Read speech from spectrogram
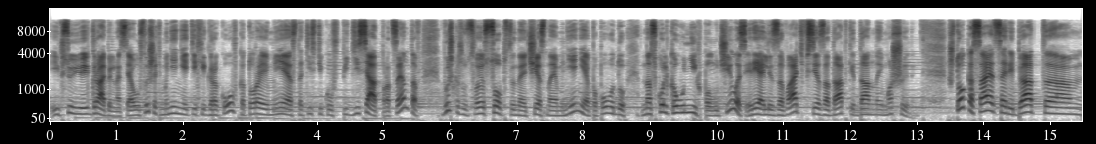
и всю ее играбельность, а услышать мнение тех игроков, которые, имея статистику в 50%, выскажут свое собственное честное мнение по поводу, насколько у них получилось реализовать все задатки данной машины. Что касается, ребят... Э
